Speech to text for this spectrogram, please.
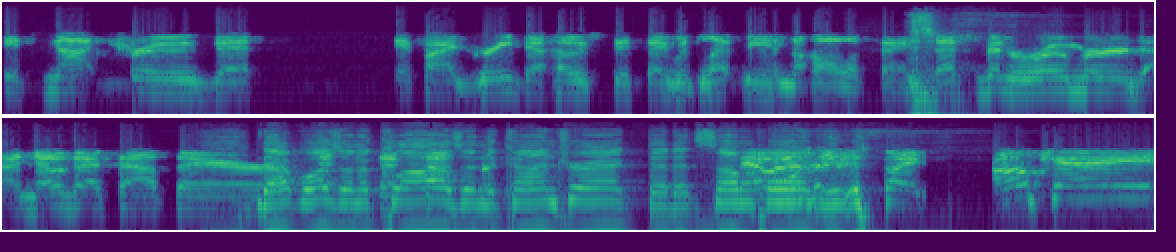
it's not true that if I agreed to host it, they would let me in the Hall of Fame. That's been rumored. I know that's out there. That wasn't a clause in the contract that at some that point you was like, okay,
